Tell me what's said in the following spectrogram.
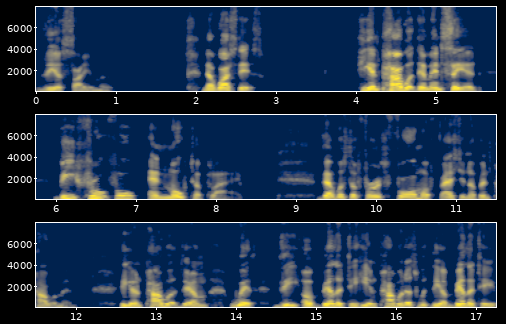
the assignment. Now, watch this. He empowered them and said, Be fruitful and multiply. That was the first form of fashion of empowerment. He empowered them with the ability, he empowered us with the ability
